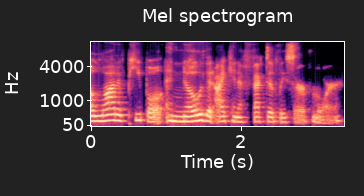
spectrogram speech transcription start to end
a lot of people and know that I can effectively serve more.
